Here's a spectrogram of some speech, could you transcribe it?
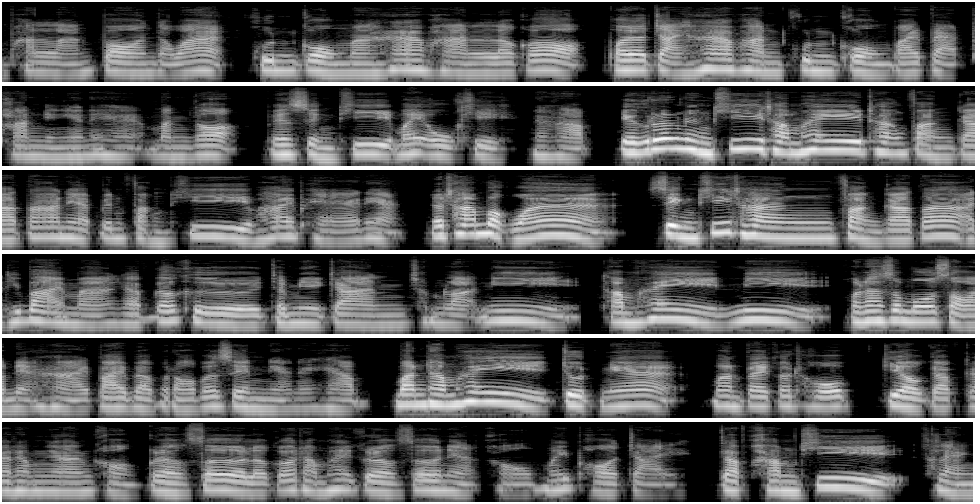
3,000 ล้านปอนด์แต่ว่าคุณโกงมา 5,000 แล้วก็พอจะจ่าย 5,000 คุณโกงไป 8,000 อย่างเงี้ยนะฮะมันก็เป็นสิ่งที่ไม่โอเคนะครับ อีกเรื่องหนึ่งที่ทำให้ทางฝั่งกาตาเนี่ยเป็นฝั่งที่พ่ายแพ้เนี่ยแล้วทามบอกว่า สิ่งที่ทางฝั่งกาตาอธิบายมาครับก็คือจะมีการชำระหนี้ทำให้หนี้ของทางสโมสรเนี่ยหายไปแบบร้อเปอร์เซ็นต์เนี่ยนะครับมันทำให้จุดเนี้ย มันไปกระทบเกี่ยวกับการทำงานของเกรลเซอร์แล้วก็ทำให้เกรลเซอร์เนี่ยเขาไม่พอใจ กับคำที่แถลง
